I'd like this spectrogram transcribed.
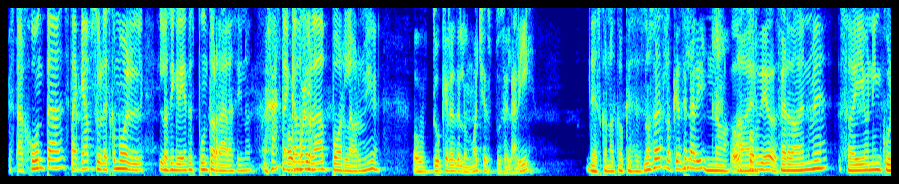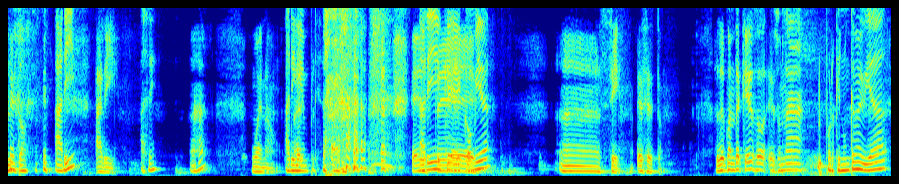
está junta, está cápsula, es como los ingredientes punto raras, ¿sí, no? Está encapsulada por la hormiga. O tú que eres de los moches, pues el arí. Desconozco qué es eso. ¿No sabes lo que es el Ari? No. Oh, por Dios. Perdónenme, soy un inculto. ¿Ari? Ari. ¿Así? Ajá. Bueno. Ari Gameplays. ¿Ari qué este, comida? Uh, sí, es esto. Haz de cuenta que eso es una. Porque nunca me había.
